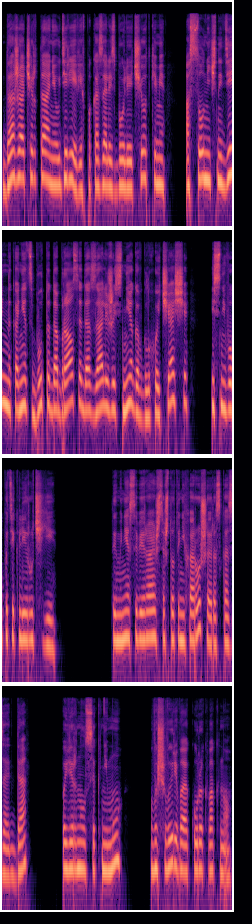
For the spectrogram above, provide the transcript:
Даже очертания у деревьев показались более четкими, а солнечный день, наконец, будто добрался до залежи снега в глухой чаще, и с него потекли ручьи. «Ты мне собираешься что-то нехорошее рассказать, да?» Повернулся к нему, вышвыривая курок в окно.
